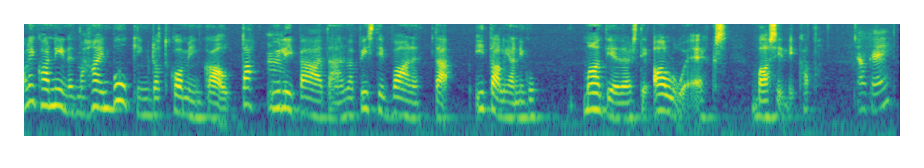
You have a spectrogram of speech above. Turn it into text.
olikohan niin, että mä hain booking.comin kautta Mm. ylipäätään. Mä pistin vaan, että Italian niin kuin maantieteellisesti alueeksi basilikat. Okei. Okay.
